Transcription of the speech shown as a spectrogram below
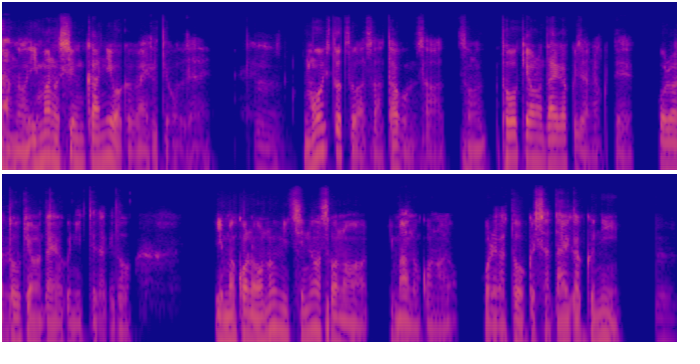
あの今の瞬間に若返るってことじゃない？うん。もう一つはさ、多分さ、その東京の大学じゃなくて、俺は東京の大学に行ってたけど、今この尾道のその、今のこの、俺がトークした大学に、うん。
